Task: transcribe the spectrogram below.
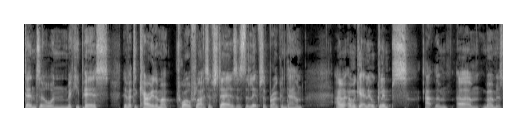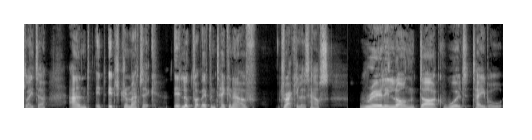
Denzel and Mickey Pierce. They've had to carry them up 12 flights of stairs as the lifts have broken down. And, and we get a little glimpse at them um, moments later. And it, it's dramatic. It looks like they've been taken out of Dracula's house. Really long, dark wood table,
